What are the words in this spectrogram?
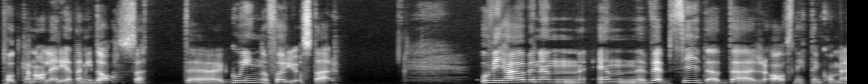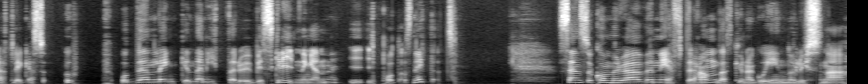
poddkanalen redan idag, så att, eh, gå in och följ oss där. Och vi har även en, en webbsida där avsnitten kommer att läggas upp och den länken den hittar du i beskrivningen i poddavsnittet. Sen så kommer du även i efterhand att kunna gå in och lyssna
